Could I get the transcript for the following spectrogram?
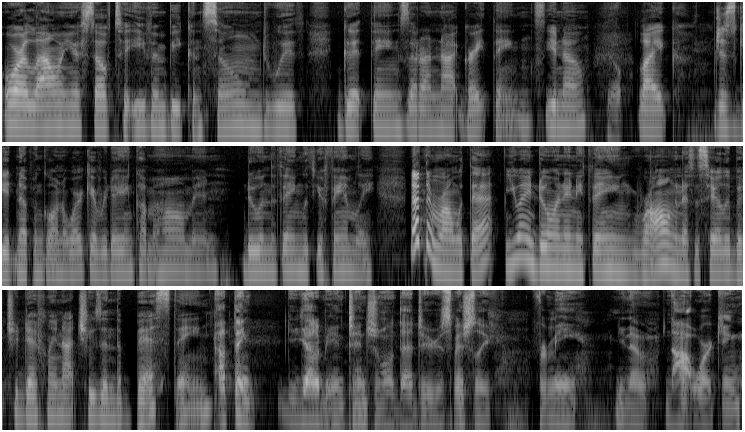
Or allowing yourself to even be consumed with good things that are not great things, you know? Yep. Like just getting up and going to work every day and coming home and doing the thing with your family. Nothing wrong with that. You ain't doing anything wrong necessarily, but you're definitely not choosing the best thing. I think you got to be intentional with that too, especially for me, you know, not working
